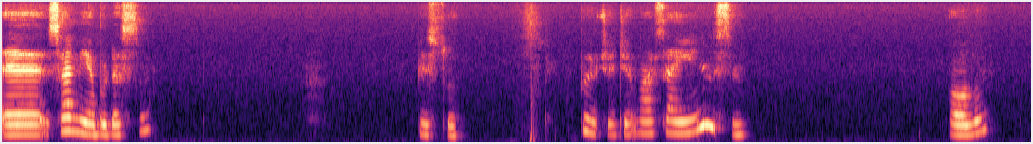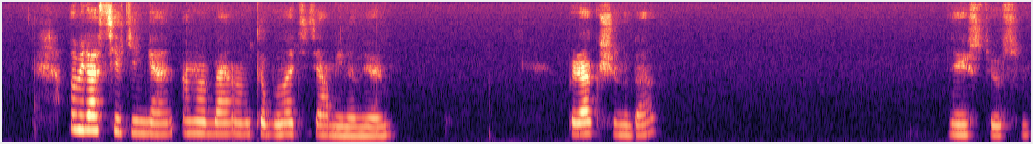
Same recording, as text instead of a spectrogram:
Ee, sen niye buradasın? Bir su. Buyur çocuğum. Ha, sen yeni misin? Oğlum. O biraz çekingen ama ben onun kabuğunu açacağıma inanıyorum. Bırak şunu da. Ne istiyorsun?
